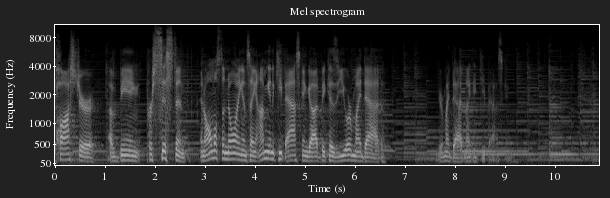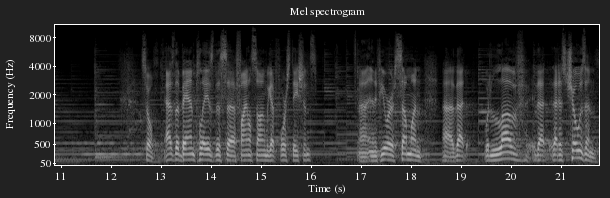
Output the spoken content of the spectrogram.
posture of being persistent and almost annoying and saying, I'm going to keep asking God because you're my dad. You're my dad, and I can keep asking. So, as the band plays this uh, final song, we got four stations. Uh, and if you are someone uh, that would love, that, that has chosen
